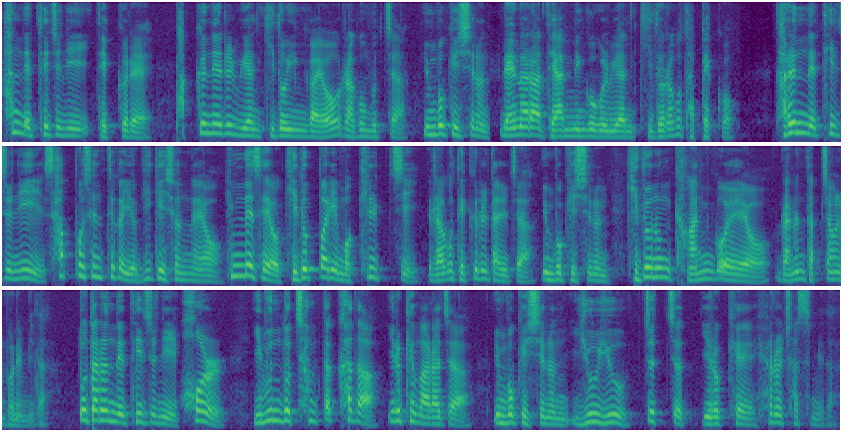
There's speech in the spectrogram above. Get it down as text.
한 네티즌이 댓글에 박근혜를 위한 기도인가요? 라고 묻자 윤복희 씨는 내 나라 대한민국을 위한 기도라고 답했고 다른 네티즌이 4%가 여기 계셨네요. 힘내세요. 기도빨이 먹힐지 라고 댓글을 달자 윤복희 씨는 기도는 강한 거예요 라는 답장을 보냅니다. 또 다른 네티즌이 헐 이분도 참 딱하다 이렇게 말하자 윤복희 씨는 유유 쯧쯧 이렇게 혀를 찼습니다.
